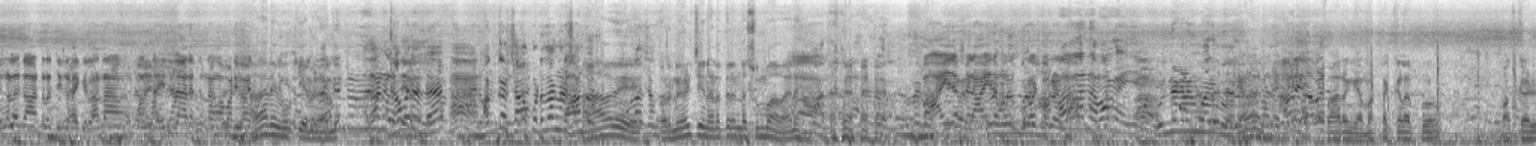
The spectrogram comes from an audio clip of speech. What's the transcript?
எங்களுக்கு ஆட்டுறச்சு கிடைக்கல. ஆனா எல்லாருக்கும் நாங்க வடிவாக்கி அதானே முக்கியம் என்ன? அதான் கவலை இல்ல. மக்கள் சாப்பிட்டு தான் ஒரு நிகழ்ச்சி நடத்துறேன்னா சும்மா வேணே ஆயிரம் பேர் ஆயிரம் பாருங்க. மட்டக்களப்பு மக்கள்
